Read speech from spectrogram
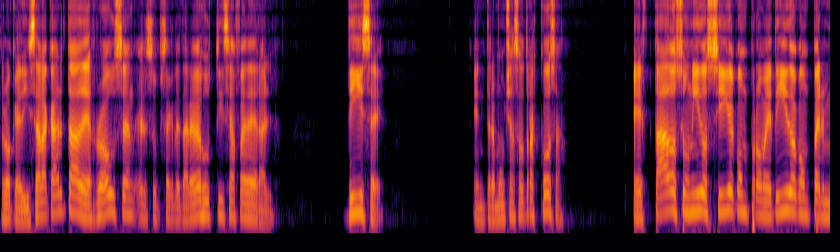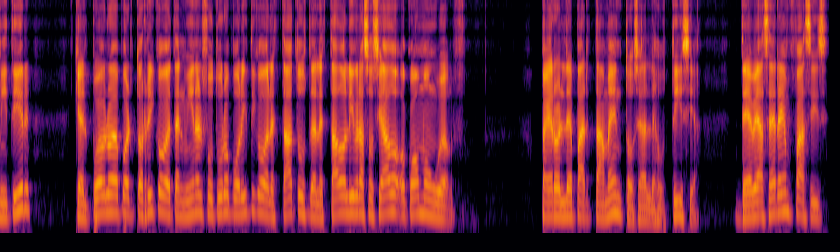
lo que dice la carta de Rosen, el subsecretario de Justicia Federal. Dice, entre muchas otras cosas, Estados Unidos sigue comprometido con permitir que el pueblo de Puerto Rico determine el futuro político del estatus del Estado Libre Asociado o Commonwealth. Pero el Departamento, o sea, el de Justicia, debe hacer énfasis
